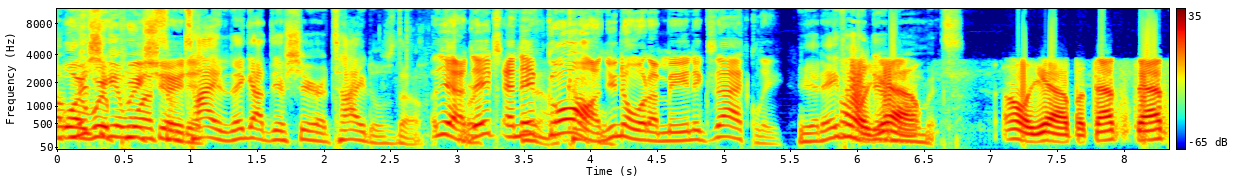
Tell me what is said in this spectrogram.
Cowboy, Michigan we won some appreciate it. titles. They got their share of titles, though. Yeah, they and they've know, gone. You know what I mean? Exactly. Yeah, they've Oh, had their yeah. moments. Oh yeah, but that's that's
